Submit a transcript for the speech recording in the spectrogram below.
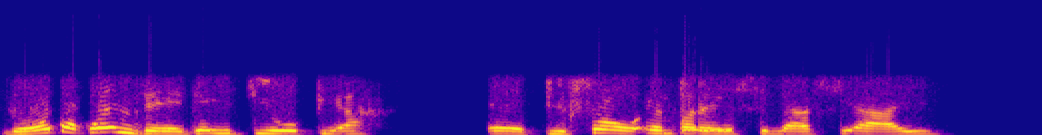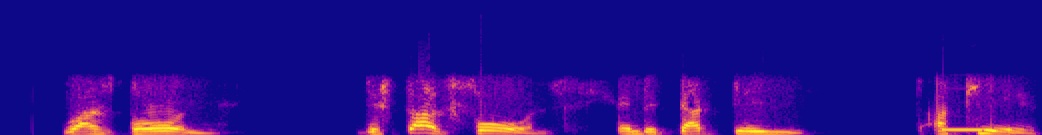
Lokho kwenzeke Ethiopia eh before Emperor Selassie was born. The stars fall and the dark day appeared.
